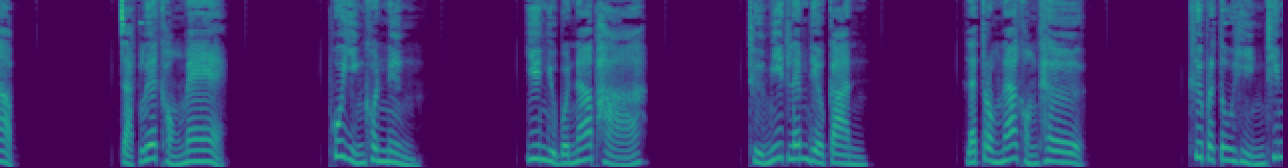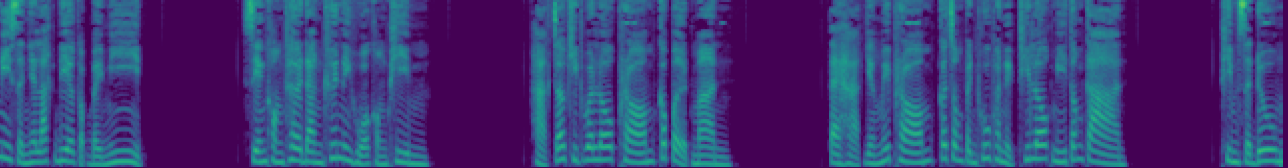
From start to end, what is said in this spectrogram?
าพ จากเลือดของแม่ ผู้หญิงคนหนึ่ง ยืนอยู่บนหน้าผา ถือมีดเล่มเดียวกัน และตรงหน้าของเธอ คือประตูหินที่มีสัญลักษณ์เดียวกับใบมีด เสียงของเธอดังขึ้นในหัวของพิมพ์ หากเจ้าคิดว่าโลกพร้อมก็เปิดมัน แต่หากยังไม่พร้อมก็จงเป็นผู้ผนึกที่โลกนี้ต้องการ พิมพ์สะดุ้ง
